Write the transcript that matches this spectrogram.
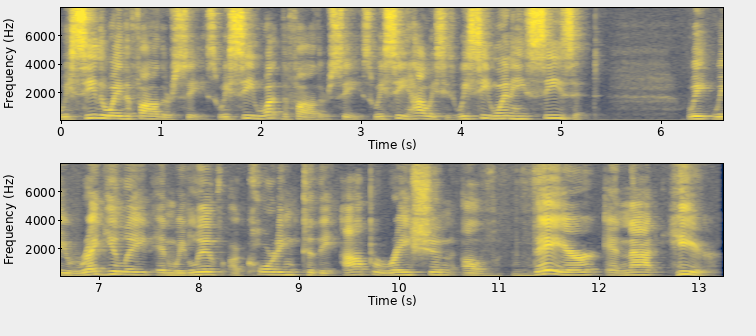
We see the way the Father sees. We see what the Father sees. We see how he sees. We see when he sees it. We, we regulate and we live according to the operation of there and not here.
